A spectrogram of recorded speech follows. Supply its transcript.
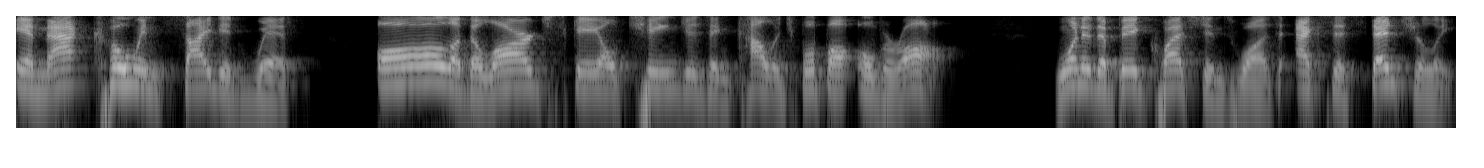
And that coincided with all of the large scale changes in college football overall. One of the big questions was existentially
